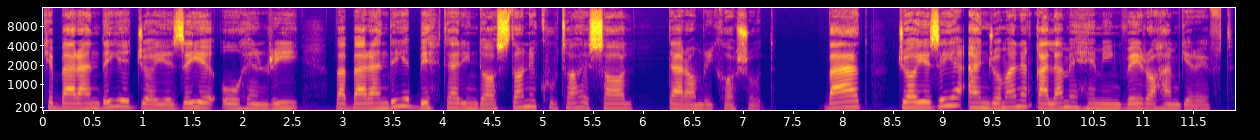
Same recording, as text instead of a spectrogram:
که برنده جایزه او هنری و برنده بهترین داستان کوتاه سال در آمریکا شد. بعد جایزه انجمن قلم همینگوی را هم گرفت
